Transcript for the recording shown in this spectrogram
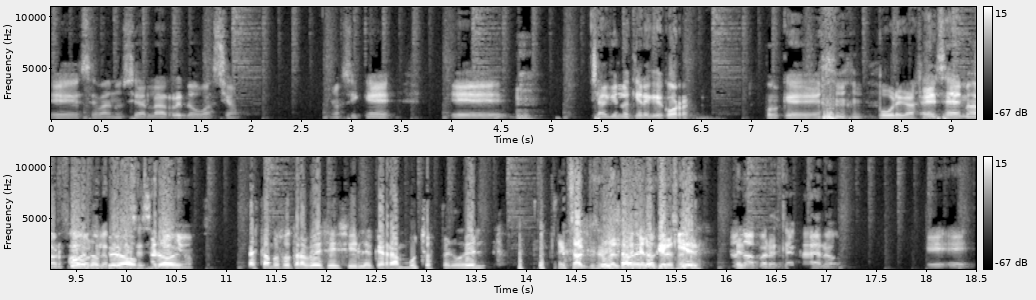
eh, se va a anunciar la renovación. Así que, eh, si alguien lo quiere, que corra. Porque Pobre Gasly. ese es el mejor favor Bueno, que le puede hacer ese pero niño. ya estamos otra vez, sí, sí, le querrán muchos, pero él, Exacto, sí, él sabe que lo no que quiere salir. No, no, pero es que claro, eh, eh,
